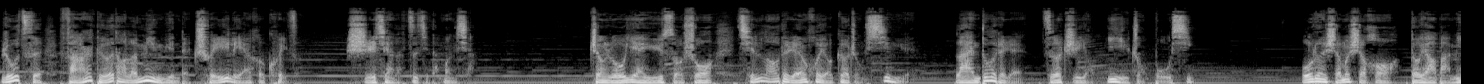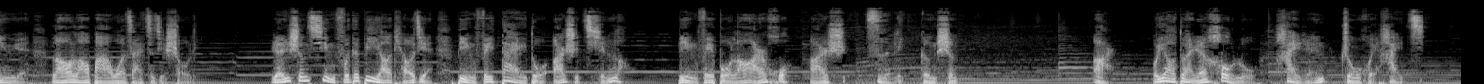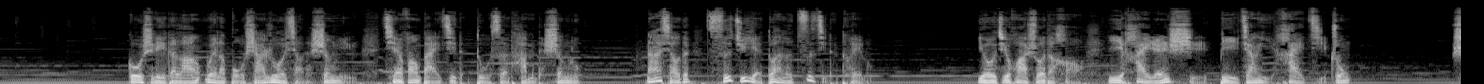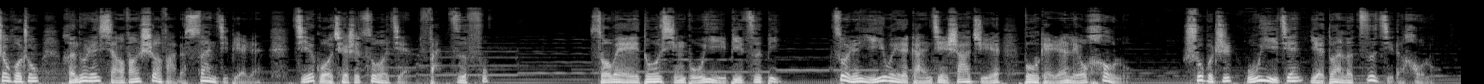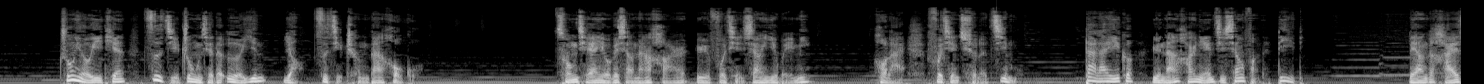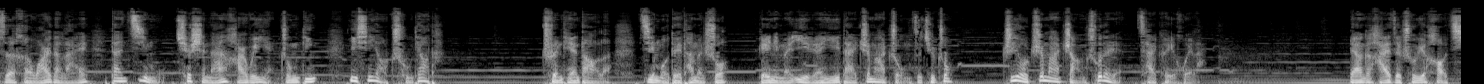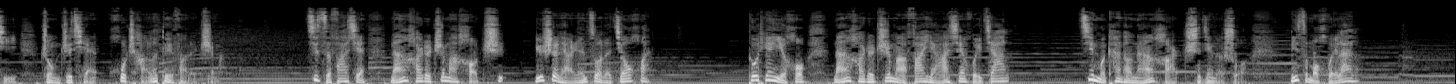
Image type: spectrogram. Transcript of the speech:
如此反而得到了命运的垂怜和馈赠，实现了自己的梦想。正如谚语所说：“勤劳的人会有各种幸运。”懒惰的人则只有一种不幸。无论什么时候，都要把命运牢牢把握在自己手里。人生幸福的必要条件，并非怠惰，而是勤劳；并非不劳而获，而是自力更生。二，不要断人后路，害人终会害己。故事里的狼为了捕杀弱小的生灵，千方百计地堵塞他们的生路，哪晓得此举也断了自己的退路。有句话说得好：“以害人始，必将以害己终。”生活中，很多人想方设法的算计别人，结果却是作茧反自缚。所谓“多行不义必自毙”，做人一味的赶尽杀绝，不给人留后路，殊不知无意间也断了自己的后路。终有一天，自己种下的恶因要自己承担后果。从前有个小男孩与父亲相依为命，后来父亲娶了继母，带来一个与男孩年纪相仿的弟弟。两个孩子很玩得来，但继母却视男孩为眼中钉，一心要除掉他。春天到了，继母对他们说：“给你们一人一袋芝麻种子去种，只有芝麻长出的人才可以回来。”两个孩子出于好奇，种之前互尝了对方的芝麻。继子发现男孩的芝麻好吃，于是两人做了交换。多天以后，男孩的芝麻发芽，先回家了。继母看到男孩，吃惊地说：“你怎么回来了？”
